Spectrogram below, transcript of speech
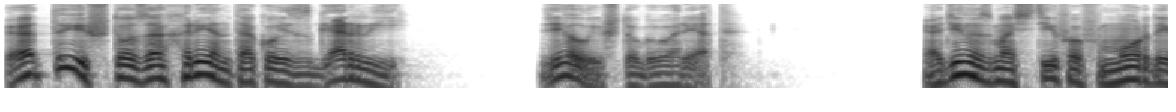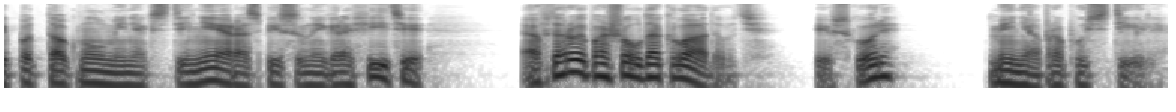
А ты что за хрен такой с горы? Делай, что говорят». Один из мастифов мордой подтолкнул меня к стене, расписанной граффити, а второй пошел докладывать, и вскоре меня пропустили.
